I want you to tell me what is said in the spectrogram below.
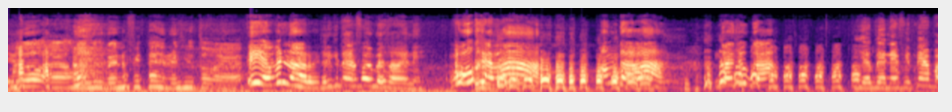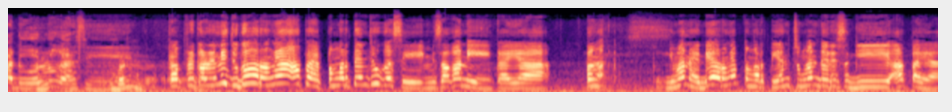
Itu eh, ngambil benefitnya dari situ ya. Iya bener jadi kita FWB sama ini bukan lah. Enggak lah. Enggak juga. Ya benefitnya apa dulu gak sih? Bener. Capricorn ini juga orangnya apa ya? Pengertian juga sih. Misalkan nih kayak peng- gimana ya? Dia orangnya pengertian cuman dari segi apa ya?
